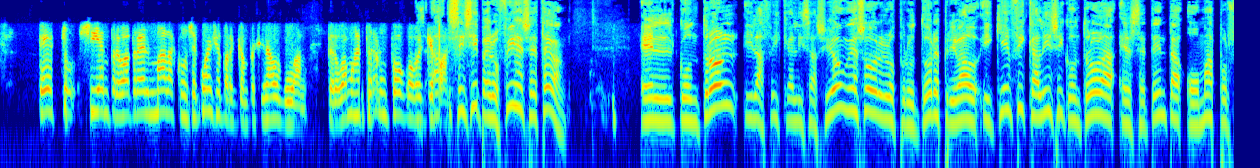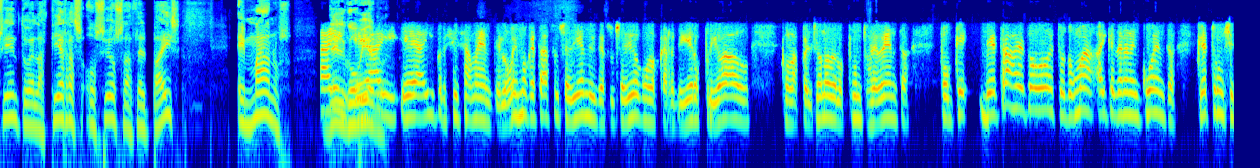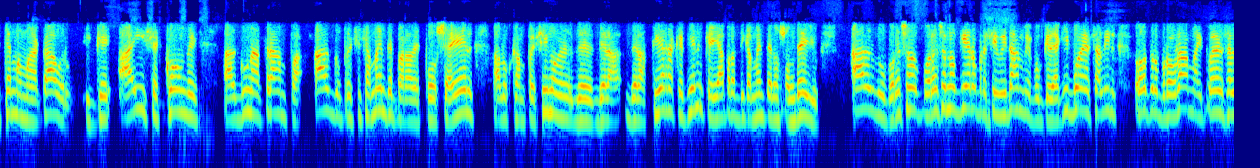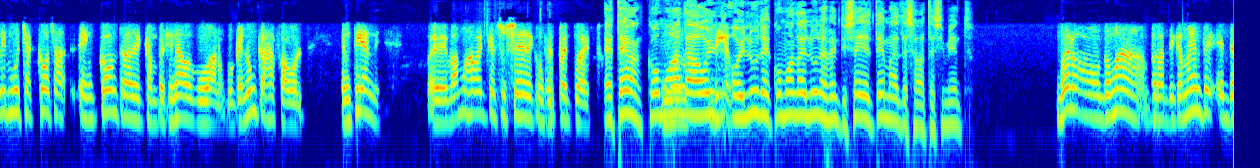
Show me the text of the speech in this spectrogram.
esto siempre va a traer malas consecuencias para el campesinado cubano. Pero vamos a esperar un poco a ver qué ah, pasa. sí, sí, pero fíjese, Esteban, el control y la fiscalización es sobre los productores privados. ¿Y quién fiscaliza y controla el 70 o más por ciento de las tierras ociosas del país en manos del gobierno? Ahí, ahí precisamente, lo mismo que está sucediendo y que ha sucedido con los carretilleros privados, con las personas de los puntos de venta porque detrás de todo esto, Tomás, hay que tener en cuenta que esto es un sistema macabro y que ahí se esconde alguna trampa, algo precisamente para desposeer a los campesinos de, las tierras que tienen, que ya prácticamente no son de ellos. Algo, por eso, por eso no quiero precipitarme, porque de aquí puede salir otro programa y pueden salir muchas cosas en contra del campesinado cubano, porque nunca es a favor. ¿Entiendes? Eh, vamos a ver qué sucede con respecto a esto. Esteban, ¿cómo anda hoy, hoy lunes, cómo anda el lunes 26 el tema del desabastecimiento? Bueno, Tomás, prácticamente el,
